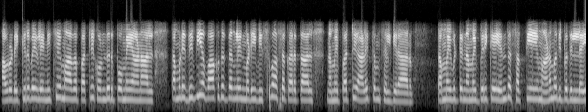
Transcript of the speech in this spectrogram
அவருடைய கிருபைகளை நிச்சயமாக பற்றி கொண்டிருப்போமே ஆனால் தம்முடைய திவ்ய வாக்குத்தத்தங்களின்படி விசுவாச கரத்தால் நம்மை பற்றி அழைத்தும் செல்கிறார். தம்மை விட்டு நம்மை பிரிக்க எந்த சக்தியையும் அனுமதிப்பதில்லை.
